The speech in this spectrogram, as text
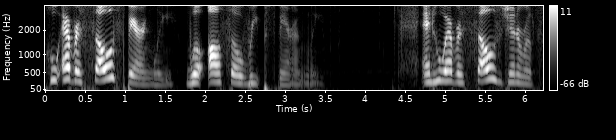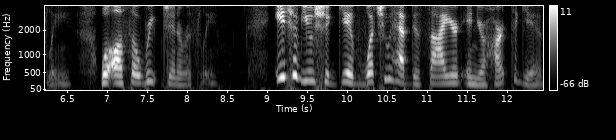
whoever sows sparingly will also reap sparingly, and whoever sows generously will also reap generously. Each of you should give what you have desired in your heart to give,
